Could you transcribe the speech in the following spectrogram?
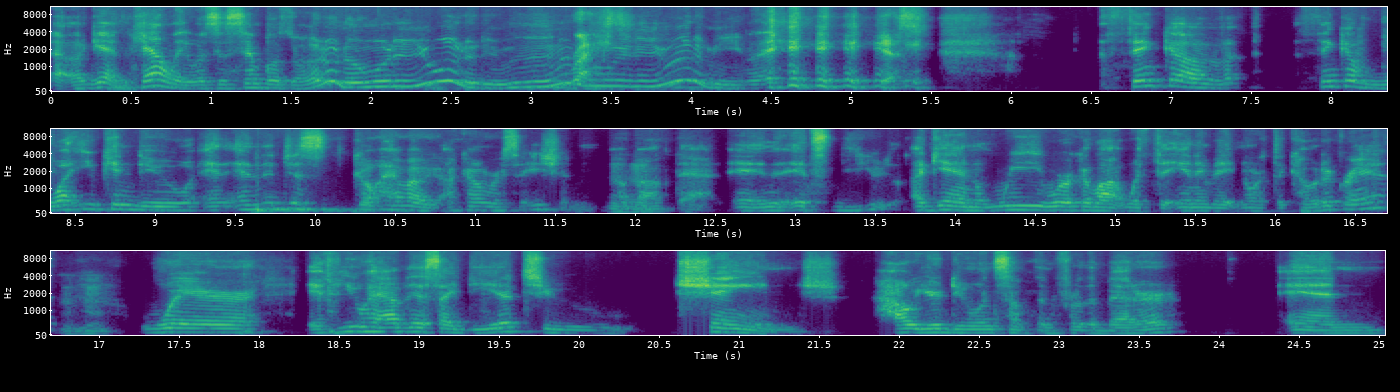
again Callie was as simple as i don't know what do you want to do I don't know Right. what do you want to mean Yes. think of think of what you can do and, and then just go have a, a conversation Mhm. about that and it's you, again we work a lot with the innovate north dakota grant Mhm. where if you have this idea to change how you're doing something for the better and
